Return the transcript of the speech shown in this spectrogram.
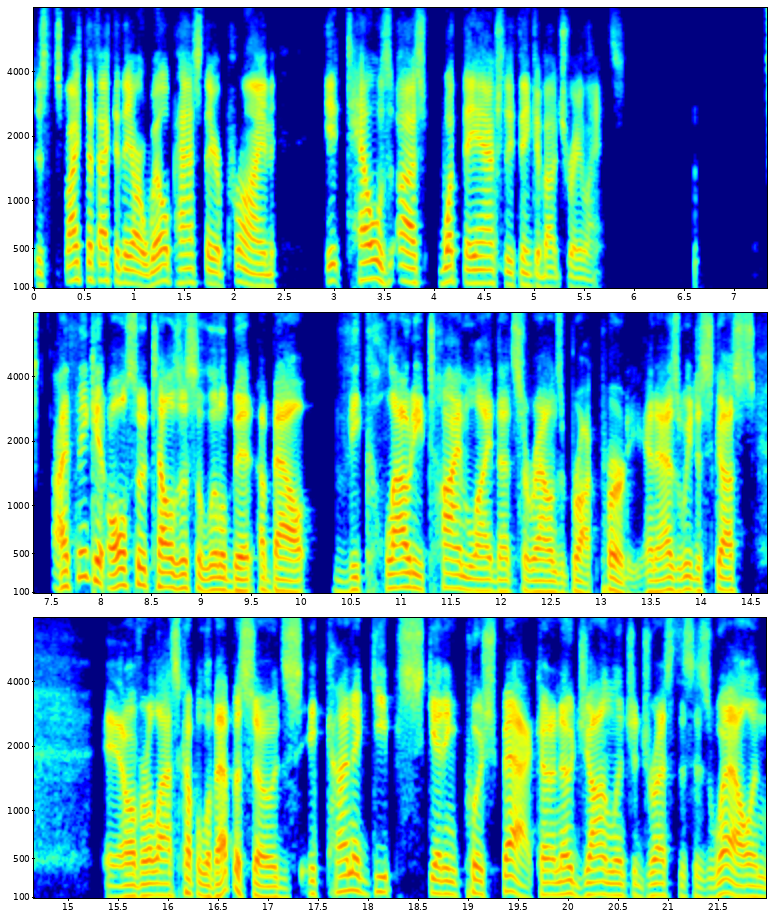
despite the fact that they are well past their prime, it tells us what they actually think about Trey Lance. I think it also tells us a little bit about the cloudy timeline that surrounds Brock Purdy. And as we discussed over the last couple of episodes, it kind of keeps getting pushed back. And I know John Lynch addressed this as well. And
